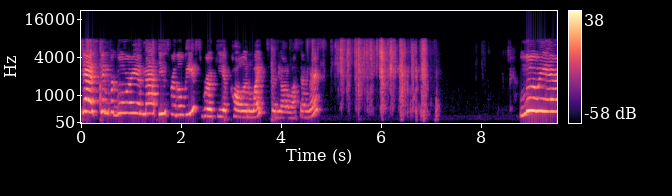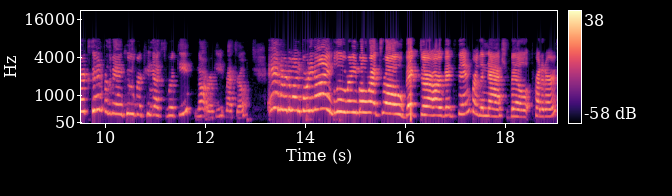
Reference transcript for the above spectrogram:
Destined for glory of Matthews for the Leafs, rookie of Colin White for the Ottawa Senators. Loui Eriksson for the Vancouver Canucks rookie, not rookie, retro. And number to 149, Blue Rainbow Retro, Viktor Arvidsson for the Nashville Predators.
